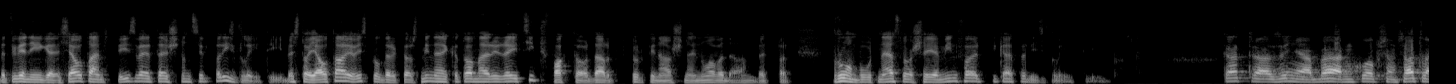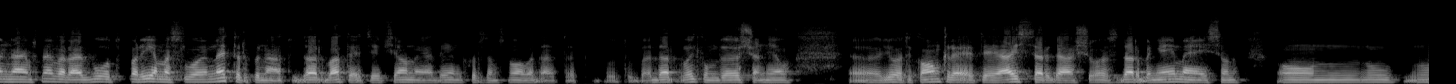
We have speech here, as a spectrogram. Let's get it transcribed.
Bet vienīgais jautājums pie izvērtēšanas ir par izglītību. Es to jautāju, jo izpildirektors minēja, ka tomēr ir arī citi faktori darba turpināšanai novadā, bet par prombūtni esošajiem info ir tikai par izglītību. Katrā ziņā bērnu kopšanas atvaļinājums nevarētu būt par iemeslu, lai neturpinātu darba attiecības jaunajā dienas kursams novadā. Tad būtu darba likumdošana jau eh, ļoti konkrēti aizsargā šos darba ņēmējus. Un, un, nu, nu,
